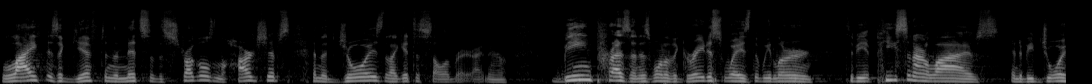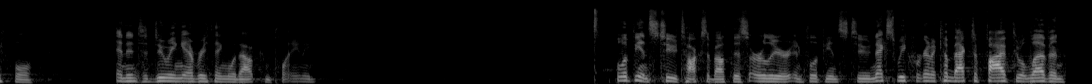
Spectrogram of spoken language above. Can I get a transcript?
Life is a gift in the midst of the struggles and the hardships and the joys that I get to celebrate right now. Being present is one of the greatest ways that we learn to be at peace in our lives and to be joyful and into doing everything without complaining. Philippians 2 talks about this earlier in Philippians 2. Next week, we're going to come back to 5 through 11.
